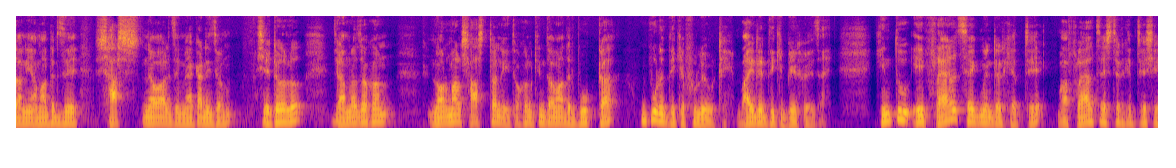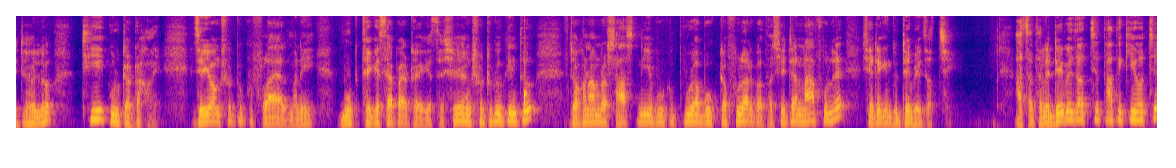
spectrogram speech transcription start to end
জানি আমাদের যে শ্বাস নেওয়ার যে মেকানিজম সেটা হলো যে আমরা যখন নর্মাল শ্বাসটা নিই, তখন কিন্তু আমাদের বুকটা উপরের দিকে ফুলে ওঠে, বাইরের দিকে বের হয়ে যায়। কিন্তু এই ফ্লায়াল সেগমেন্টের ক্ষেত্রে বা ফ্লায়াল চেস্টের ক্ষেত্রে সেটা হলো ঠিক উল্টাটা হয়। যেই অংশটুকু ফ্লায়াল মানে বুক থেকে সেপারেট হয়ে গেছে, সেই অংশটুকু কিন্তু যখন আমরা শ্বাস নিয়ে বুক, পুরা বুকটা ফুলার কথা, সেটা না ফুলে সেটা কিন্তু ডেবে যাচ্ছে। আচ্ছা তাহলে ডেবে যাচ্ছে, তাতে কি হচ্ছে?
